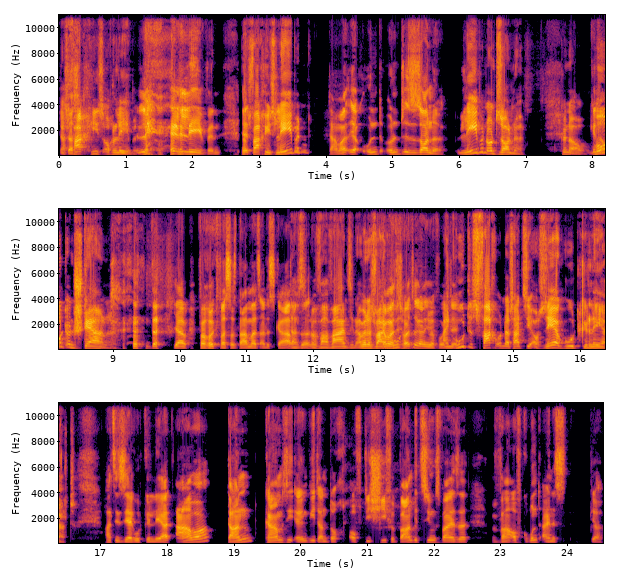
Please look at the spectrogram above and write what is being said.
Das, Das- Fach hieß auch Leben. Le Leben. Das Fach hieß Leben, Damals, ja, und, und Sonne. Leben und Sonne. Genau. Genau. Mond und Sterne. ja, verrückt, was das damals alles gab. Das ne? war Wahnsinn. Aber das war Kann ein, man sich gut, heute gar nicht mehr ein vorstellen. gutes Fach und das hat sie auch sehr gut gelehrt. Hat sie sehr gut gelehrt, aber dann kam sie irgendwie dann doch auf die schiefe Bahn, beziehungsweise war aufgrund eines, ja,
